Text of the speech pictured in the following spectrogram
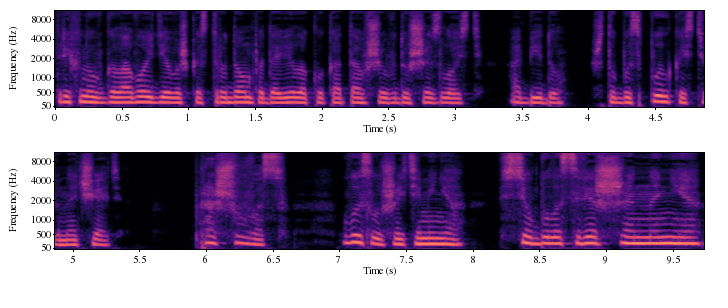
Тряхнув головой, девушка с трудом подавила клокотавшую в душе злость, обиду, чтобы с пылкостью начать. «Прошу вас, выслушайте меня. Все было совершенно не...»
